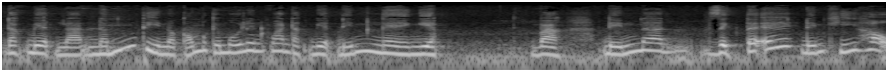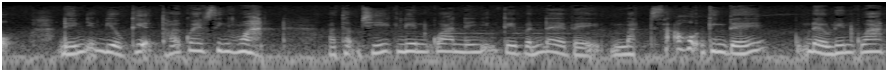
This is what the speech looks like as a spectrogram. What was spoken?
đặc biệt là nấm thì nó có một cái mối liên quan đặc biệt đến nghề nghiệp và đến ờ, dịch tễ đến khí hậu đến những điều kiện thói quen sinh hoạt và thậm chí liên quan đến những cái vấn đề về mặt xã hội kinh tế cũng đều liên quan.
